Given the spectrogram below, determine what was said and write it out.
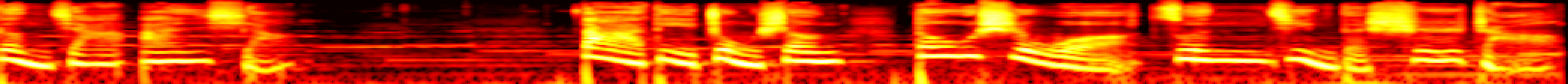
更加安详？大地众生都是我尊敬的师长。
